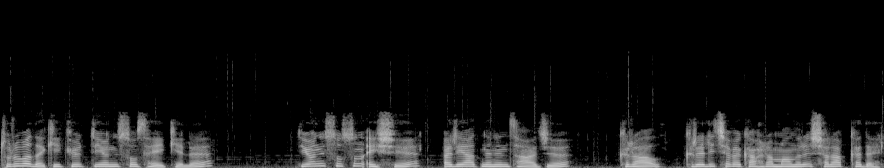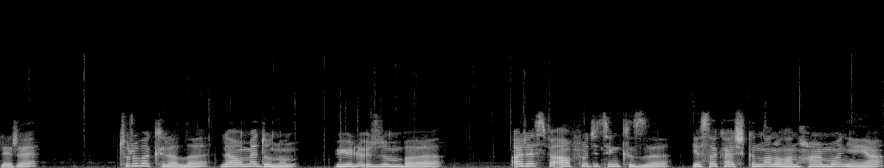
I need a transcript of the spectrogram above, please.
Truva'daki kült Dionysos heykeli, Dionysos'un eşi, Ariadne'nin tacı, kral, kraliçe ve kahramanların şarap kadehleri, Truva kralı Laomedon'un büyülü üzüm bağı, Ares ve Afrodit'in kızı, yasak aşkından olan Harmonia'ya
